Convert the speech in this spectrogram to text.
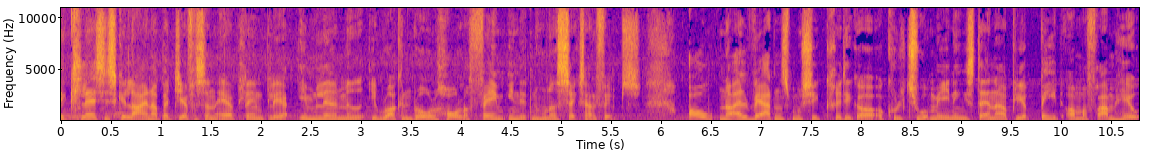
Det klassiske lineup af Jefferson Airplane bliver indlemmet i Rock and Roll Hall of Fame i 1996. Og når alverdens musikkritikere og kulturmeningsdannere bliver bedt om at fremhæve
